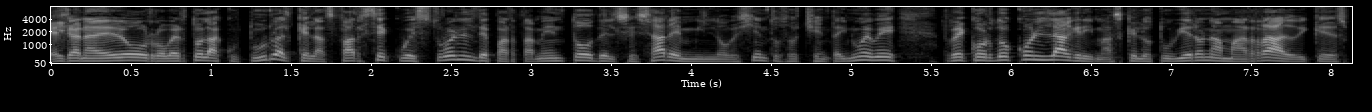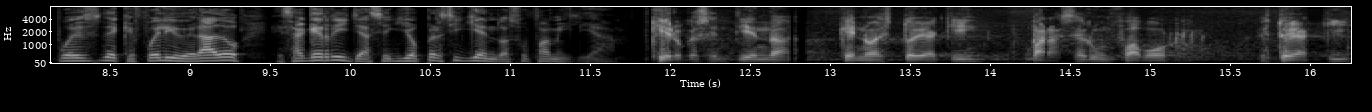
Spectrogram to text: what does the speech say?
El ganadero Roberto Lacutur, al que las FARC secuestró en el departamento del Cesar en 1989, recordó con lágrimas que lo tuvieron amarrado y que después de que fue liberado, esa guerrilla siguió persiguiendo a su familia. Quiero que se entienda que no estoy aquí para hacer un favor, estoy aquí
